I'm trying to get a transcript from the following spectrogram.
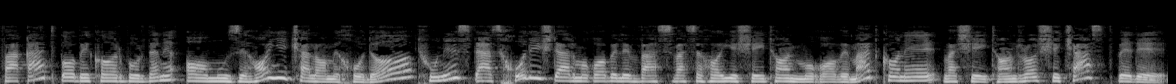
فقط با بکار بردن آموزه های کلام خدا تونست از خودش در مقابل وسوسه های شیطان مقاومت کنه و شیطان را شکست بده.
